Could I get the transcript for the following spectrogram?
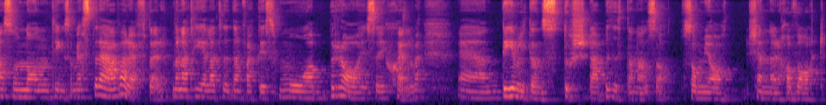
alltså någonting som jag strävar efter, men att hela tiden faktiskt må bra i sig själv. Eh, det är väl den största biten alltså, som jag känner har varit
